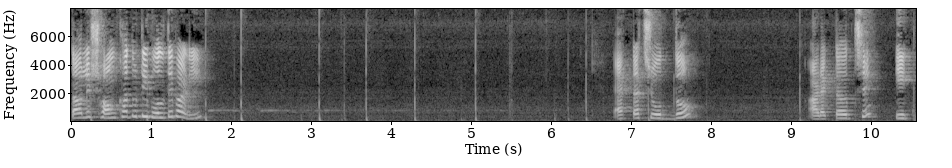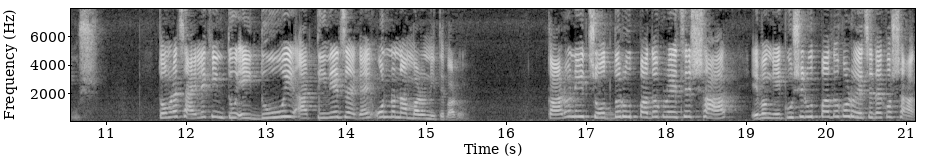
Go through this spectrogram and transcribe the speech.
তাহলে সংখ্যা দুটি বলতে পারি। একটা চোদ্দ, আর একটা হচ্ছে একুশ। তোমরা চাইলে কিন্তু এই দুই আর তিনের জায়গায় অন্য নাম্বারও নিতে পারো। কারণ এই চোদ্দোর উৎপাদক রয়েছে সাত এবং একুশের উৎপাদকও রয়েছে, দেখো সাত।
